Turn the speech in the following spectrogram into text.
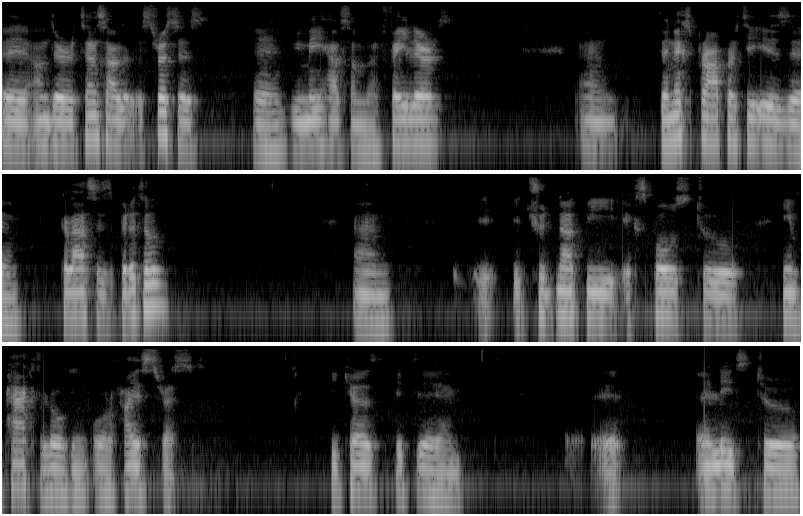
uh, under tensile stresses, uh, we may have some failures. And the next property is uh, glass is brittle and it, should not be exposed to impact loading or high stress because it, um, it, it leads to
